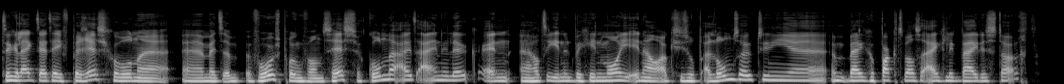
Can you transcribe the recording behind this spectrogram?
Tegelijkertijd heeft Perez gewonnen eh, met een voorsprong van zes seconden uiteindelijk. En eh, had hij in het begin mooie inhaalacties op Alonso toen hij eh, bij gepakt was eigenlijk bij de start.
